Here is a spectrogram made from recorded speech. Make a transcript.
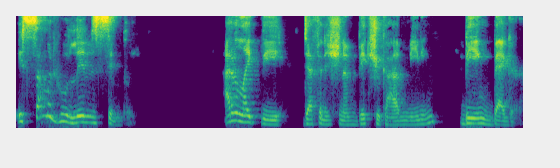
is someone who lives simply. I don't like the definition of Bhikshukaha meaning being beggar.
